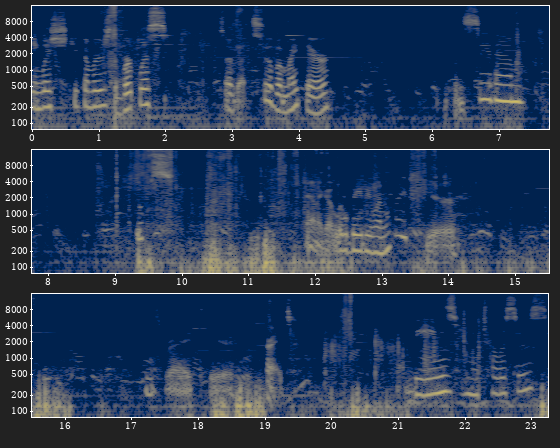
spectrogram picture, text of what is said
English cucumbers, the burpless. So I've got two of them right there. If you can see them. Oops. And I got a little baby one right here. He's right there. All right. Got beans in my trellises.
